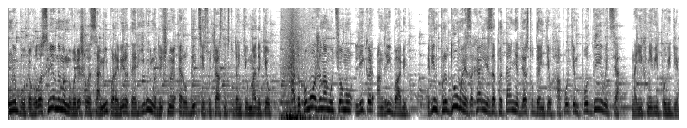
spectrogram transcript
не бути голослівними, ми вирішили самі перевірити рівень медичної ерудиції сучасних студентів-медиків. А допоможе нам у цьому лікар Андрій Бабік. Він придумає загальні запитання для студентів, а потім подивиться на їхні відповіді.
